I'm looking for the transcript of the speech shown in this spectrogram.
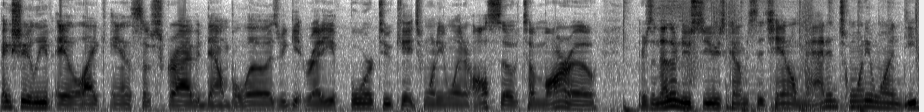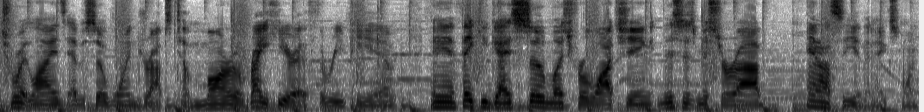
Make sure you leave a like and subscribe down below as we get ready for 2K21. And also, tomorrow, there's another new series coming to the channel. Madden 21 Detroit Lions Episode 1 drops tomorrow right here at 3 p.m. And thank you guys so much for watching. This is Mr. Rob, and I'll see you in the next one.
